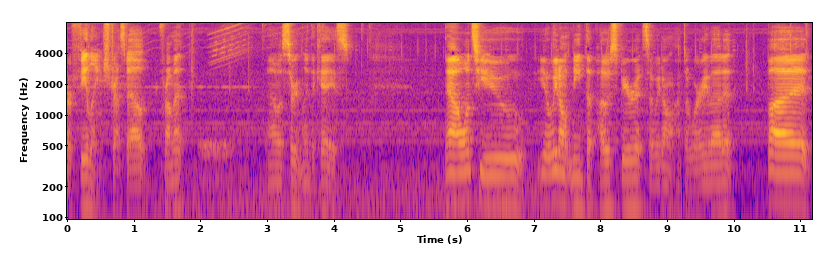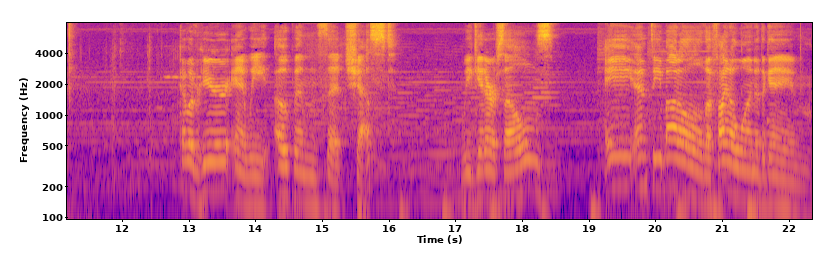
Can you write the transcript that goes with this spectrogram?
Or feeling stressed out from it. That was certainly the case. Now, once you, you know, we don't need the post spirit, so we don't have to worry about it. But come over here and we open said chest. we get ourselves a empty bottle, the final one of the game.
